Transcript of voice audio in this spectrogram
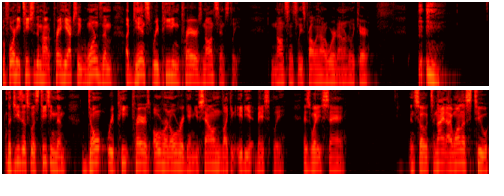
before he teaches them how to pray, he actually warns them against repeating prayers nonsensely. Nonsensely is probably not a word, I don't really care. but Jesus was teaching them don't repeat prayers over and over again. You sound like an idiot, basically, is what he's saying. And so tonight, I want us to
